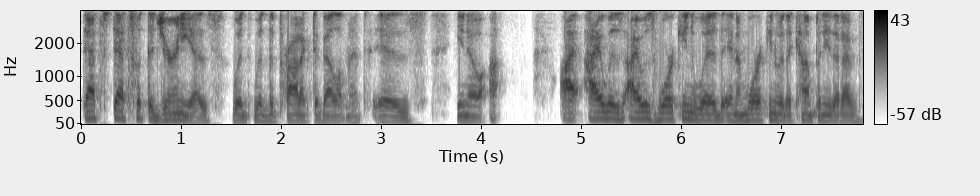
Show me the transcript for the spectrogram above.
that's that's what the journey is with with the product development is you know I, I was I was working with and I'm working with a company that I've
